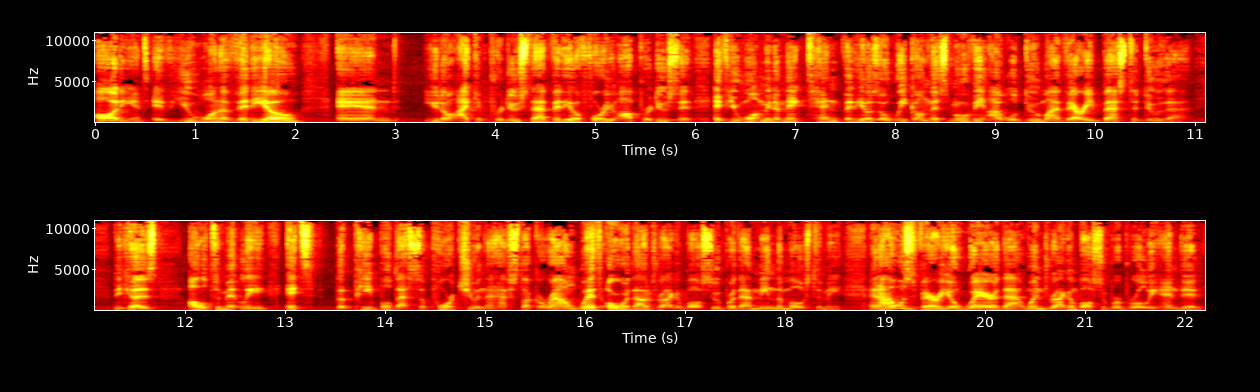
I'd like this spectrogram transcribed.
audience. If you want a video and you know, I can produce that video for you, I'll produce it. If you want me to make 10 videos a week on this movie, I will do my very best to do that. Because ultimately it's the people that support you and that have stuck around with or without Dragon Ball Super that mean the most to me. And I was very aware that when Dragon Ball Super Broly ended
